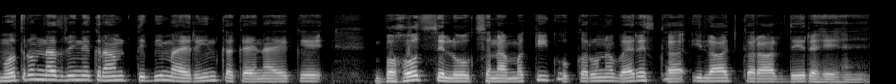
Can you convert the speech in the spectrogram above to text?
محترم ناظرین کرام، طبی ماہرین کا کہنا ہے کہ بہت سے لوگ سنا مکی کو کرونا وائرس کا علاج قرار دے رہے ہیں۔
